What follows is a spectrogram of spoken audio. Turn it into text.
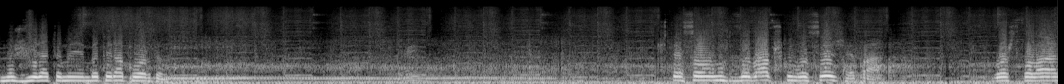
nos virá também bater à porta. Isto é só uns desabafos com vocês, é pá gosto de falar.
